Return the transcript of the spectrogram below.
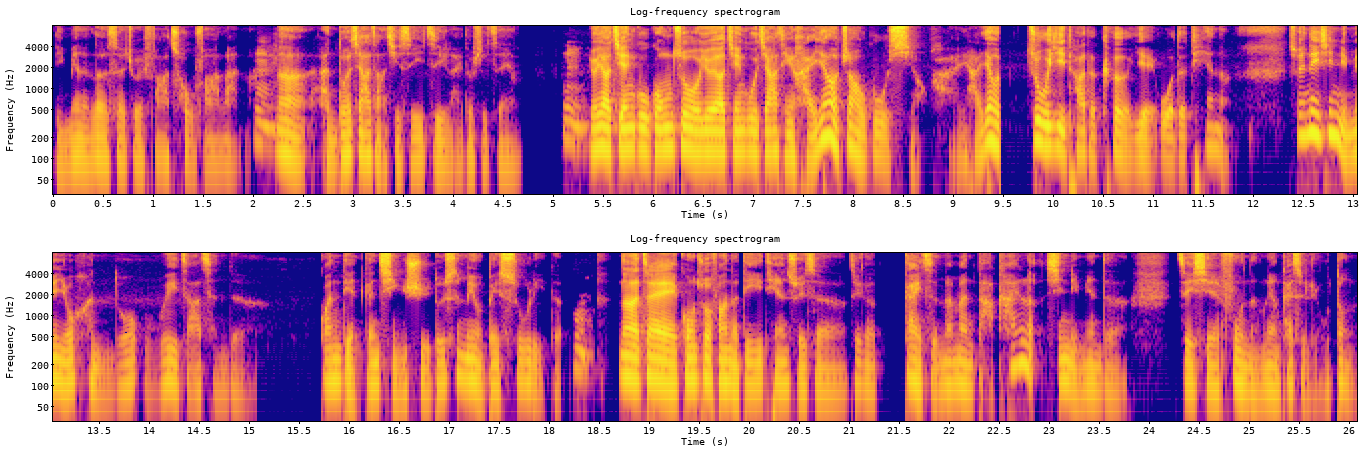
里面的垃圾就会发臭发烂嘛。嗯，那很多家长其实一直以来都是这样。嗯，又要兼顾工作，又要兼顾家庭，还要照顾小孩，还要注意他的课业。我的天呐！所以内心里面有很多五味杂陈的观点跟情绪，都是没有被梳理的。嗯，那在工作坊的第一天，随着这个盖子慢慢打开了，心里面的这些负能量开始流动了。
